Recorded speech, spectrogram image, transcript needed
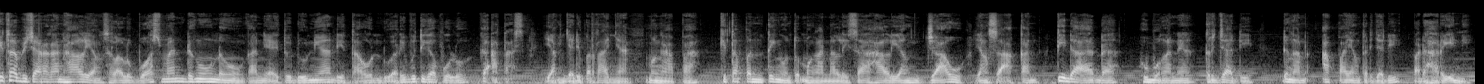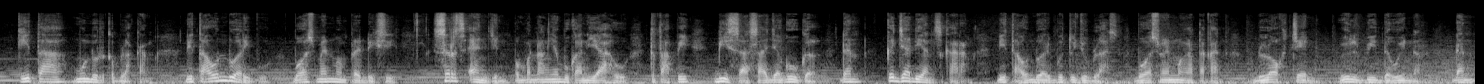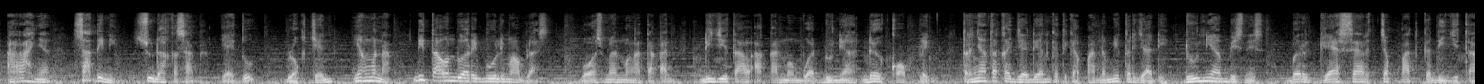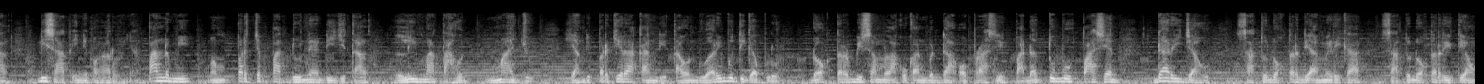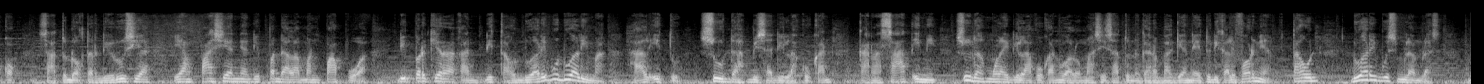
Kita bicarakan hal yang selalu Bosman dengung-dengungkan yaitu dunia di tahun 2030 ke atas. Yang jadi pertanyaan, mengapa kita penting untuk menganalisa hal yang jauh yang seakan tidak ada hubungannya terjadi dengan apa yang terjadi pada hari ini. Kita mundur ke belakang. Di tahun 2000, Bosman memprediksi search engine pemenangnya bukan Yahoo, tetapi bisa saja Google. Dan kejadian sekarang, di tahun 2017, Bosman mengatakan blockchain will be the winner dan arahnya saat ini sudah ke sana, yaitu blockchain yang menang. Di tahun 2015, Bosman mengatakan digital akan membuat dunia decoupling. Ternyata kejadian ketika pandemi terjadi, dunia bisnis bergeser cepat ke digital di saat ini pengaruhnya. Pandemi mempercepat dunia digital 5 tahun maju yang diperkirakan di tahun 2030 dokter bisa melakukan bedah operasi pada tubuh pasien dari jauh. Satu dokter di Amerika, satu dokter di Tiongkok, satu dokter di Rusia yang pasiennya di pedalaman Papua. Diperkirakan di tahun 2025 hal itu sudah bisa dilakukan karena saat ini sudah mulai dilakukan walau masih satu negara bagian yaitu di California. Tahun 2019,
